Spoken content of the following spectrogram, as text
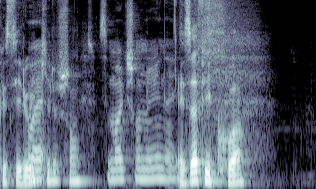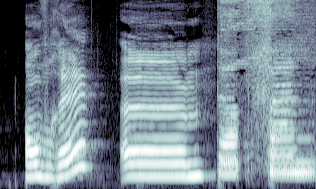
que c'est Loïc Ouais. qui le chante. C'est moi qui chante Eyes. Et ça fait quoi? En vrai, euh... Top fan.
